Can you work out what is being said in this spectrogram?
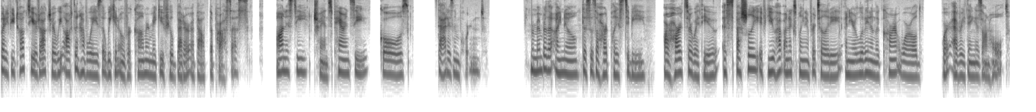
but if you talk to your doctor, we often have ways that we can overcome or make you feel better about the process. Honesty, transparency, goals, that is important. Remember that I know this is a hard place to be. Our hearts are with you, especially if you have unexplained infertility and you're living in the current world where everything is on hold.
